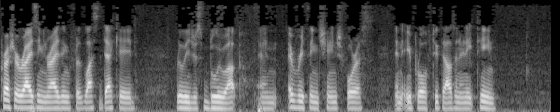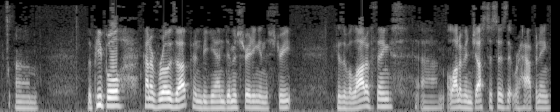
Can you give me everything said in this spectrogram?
pressure rising and rising for the last decade really just blew up, and everything changed for us in April of 2018. Um, the people kind of rose up and began demonstrating in the street because of a lot of things, um, a lot of injustices that were happening,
